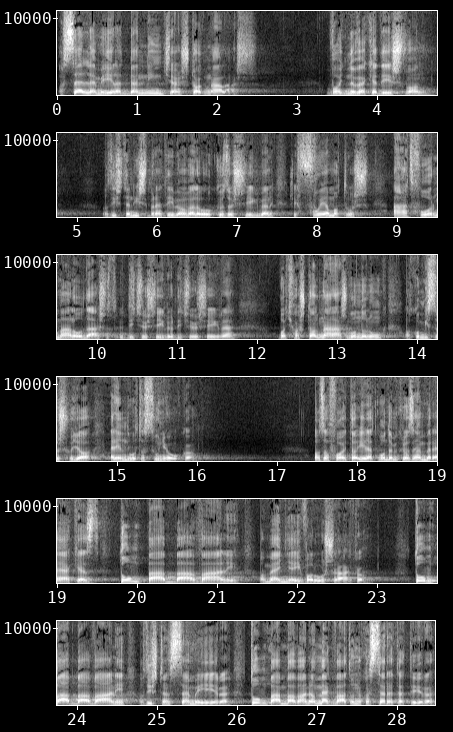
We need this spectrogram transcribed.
A szellemi életben nincsen stagnálás. Vagy növekedés van az Isten ismeretében, vele való közösségben, és egy folyamatos átformálódás dicsőségről dicsőségre, vagy ha stagnálás gondolunk, akkor biztos, hogy a, elindult a szunyóka. Az a fajta életmód, amikor az ember elkezd tompábbá válni a mennyei valóságra. Tompábbá válni az Isten személyére. Tompábbá válni a megváltónak a szeretetére.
